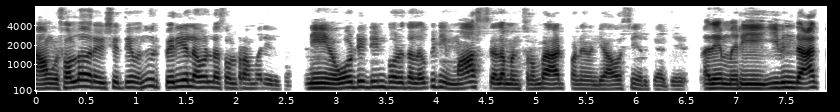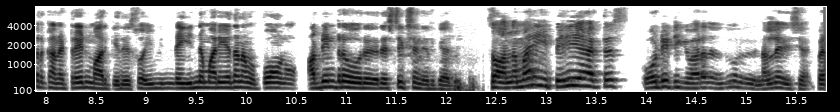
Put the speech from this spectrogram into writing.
நான் அவங்க சொல்ல வர விஷயத்தையே வந்து ஒரு பெரிய லெவல்ல சொல்ற மாதிரி இருக்கும். நீ ஓடிடின்னு பொறுத்த அளவுக்கு நீ மாஸ் எலமெண்ட்ஸ் ரொம்ப ஆட் பண்ண வேண்டிய அவசியம் இருக்காது. அதே மாதிரி இந்த ஆக்டருக்கான ட்ரேட்மார்க் இது. ஸோ இந்த இந்த மாதிரியே தான் நம்ம போகணும் அப்படின்ற ஒரு ரெஸ்ட்ரிக்ஷன் இருக்காது. ஸோ அந்த மாதிரி பெரிய ஆக்டர்ஸ் ஓடிடிக்கு வரது வந்து ஒரு நல்ல விஷயம். இப்போ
